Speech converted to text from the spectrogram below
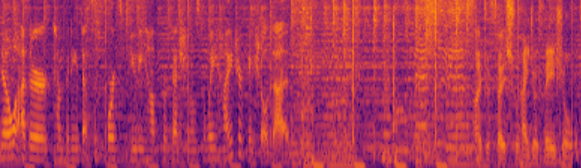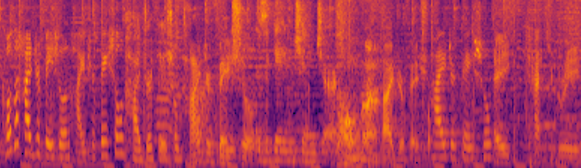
No other company that supports beauty health professionals the way Hydrafacial does. Ooh, that sugar Hydrafacial. Hydrafacial. It's called a Hydrafacial. And hydrafacial. Hydrafacial. Hydrafacial. is a game changer. Home run. Hydrafacial. Hydrafacial. A category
